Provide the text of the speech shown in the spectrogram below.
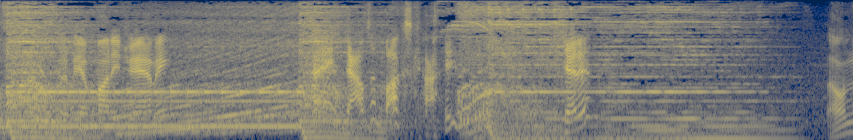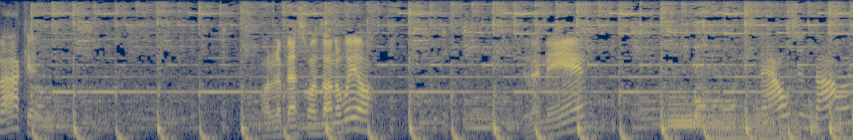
It's gonna be a money jammy. Hey, thousand bucks, guys. Get it? Don't knock it. One of the best ones on the wheel. Mean? Thousand dollars?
